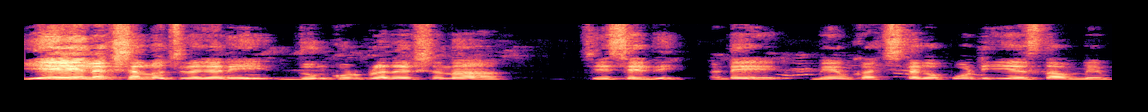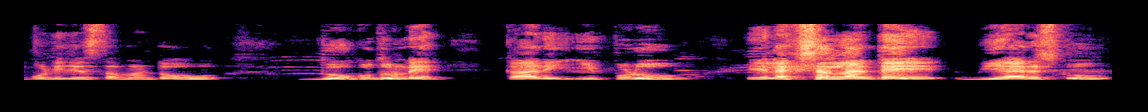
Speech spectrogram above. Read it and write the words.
ఏ ఎలక్షన్లు వచ్చినా గానీ దుంకుడు ప్రదర్శన చేసేది. అంటే మేము ఖచ్చితంగా పోటీ చేస్తాం మేము పోటీ చేస్తాం అంటూ దూకుతుండే. కానీ ఇప్పుడు ఎలక్షన్లు అంటే బీఆర్ఎస్కు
